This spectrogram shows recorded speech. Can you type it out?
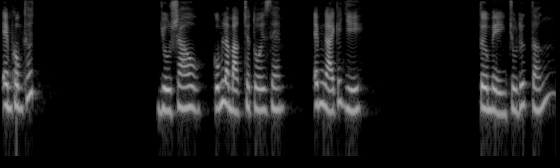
em không thích. Dù sao, cũng là mặc cho tôi xem. Em ngại cái gì? Từ miệng chu Đức Tấn,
